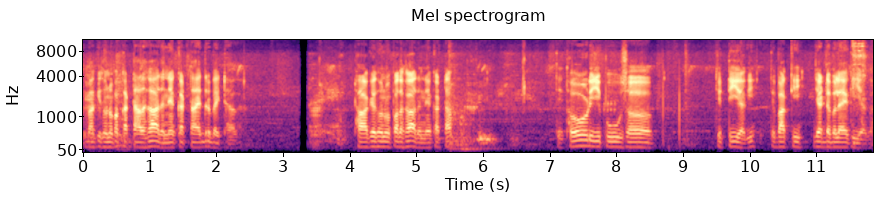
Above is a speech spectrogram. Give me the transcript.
ਤੇ ਬਾਕੀ ਤੁਹਾਨੂੰ ਆਪਾਂ ਕੱਟਾ ਦਿਖਾ ਦਿੰਨੇ ਆ। ਕੱਟਾ ਇੱਧਰ ਬੈਠਾ ਹੈਗਾ। ਠਾ ਕੇ ਤੁਹਾਨੂੰ ਆਪਾਂ ਦਿਖਾ ਦਿੰਨੇ ਆ ਕੱਟਾ। ਤੇ ਥੋੜੀ ਜਿਹੀ ਪੂਸ ਚਿੱਟੀ ਹੈਗੀ। ਤੇ ਬਾਕੀ ਜੈਡ ਬਲੈਕ ਹੀ ਹੈਗਾ।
